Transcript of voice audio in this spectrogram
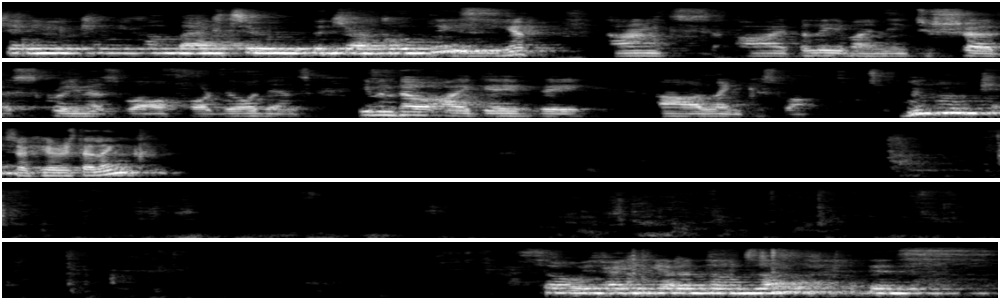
Can you can you come back to the QR code, please? Yep, and I believe I need to share the screen as well for the audience, even though I gave the uh, link as well. Okay. So here is the link. So if I can get a thumbs up, is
